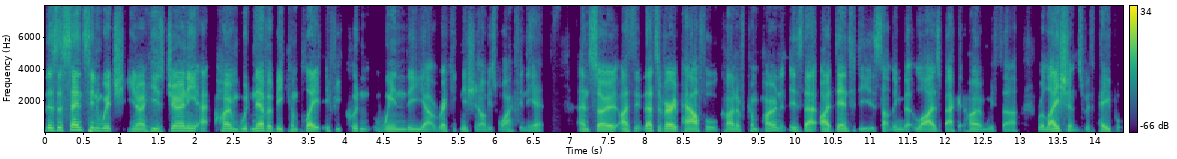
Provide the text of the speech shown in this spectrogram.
There's a sense in which, you know, his journey at home would never be complete if he couldn't win the uh, recognition of his wife in the end. And so I think that's a very powerful kind of component is that identity is something that lies back at home with uh, relations with people.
